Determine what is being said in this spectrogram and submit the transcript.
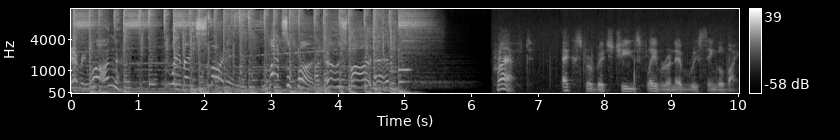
everyone. We make smarting lots of fun on Who Smarted. Kraft. Extra rich cheese flavor in every single bite.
